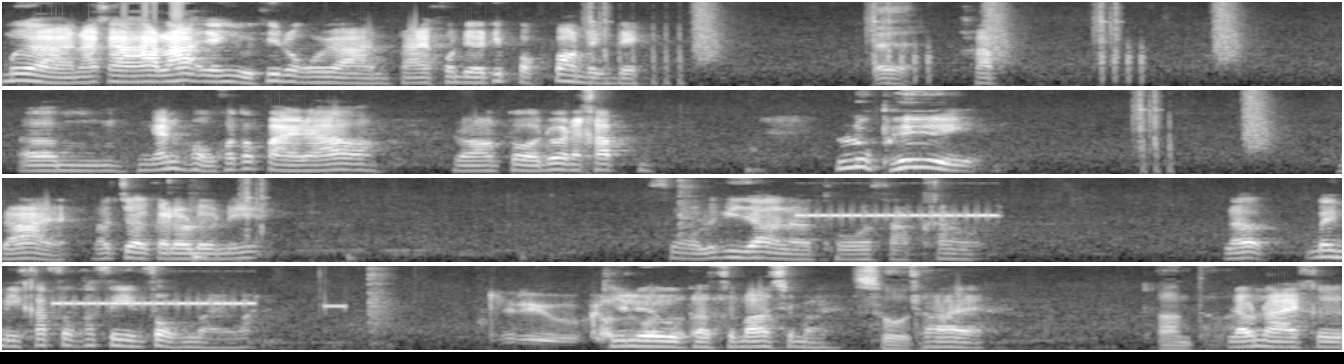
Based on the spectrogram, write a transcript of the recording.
เมื่อนาคาฮาระยังอยู่ที่โรงพยาบาลนายคนเดียวที่ปกป้องเด็กええๆครับ เอ่มงั้นผมก็ต้องไปแล้วระวังตัวด้วยนะครับ ลูกพี่ ได้ แล้วเจอกันเร็วๆนี้ โซลิกิยะแล้วโทรศัพท์เข้า แล้วไม่มีคับซรงคับซีนส่งหน่อยวะคิริวคิริวกัสมาใช่ไหมใช่แล้วนายคือ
